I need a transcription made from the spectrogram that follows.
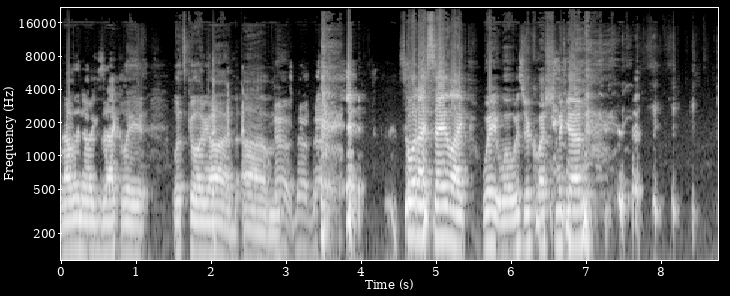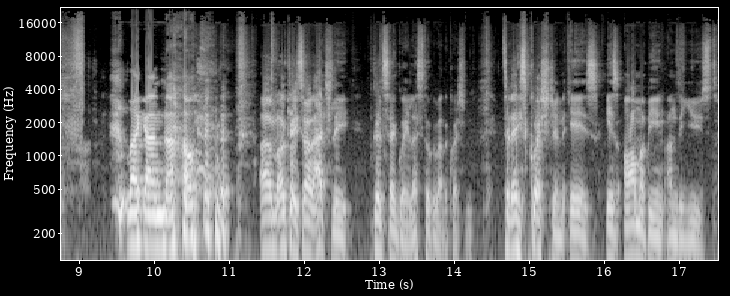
Now they know exactly what's going on. Um, no, no, no. So when I say like, wait, what was your question again? like I'm now. Um, okay, so actually, good segue. Let's talk about the question. Today's question is: Is armor being underused?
